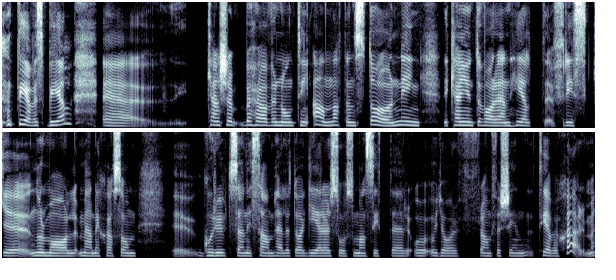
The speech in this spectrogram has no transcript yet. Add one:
tv-spel, eh, kanske behöver någonting annat, en störning. Det kan ju inte vara en helt frisk, eh, normal människa som eh, går ut sen i samhället och agerar så som man sitter och, och gör framför sin tv-skärm.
